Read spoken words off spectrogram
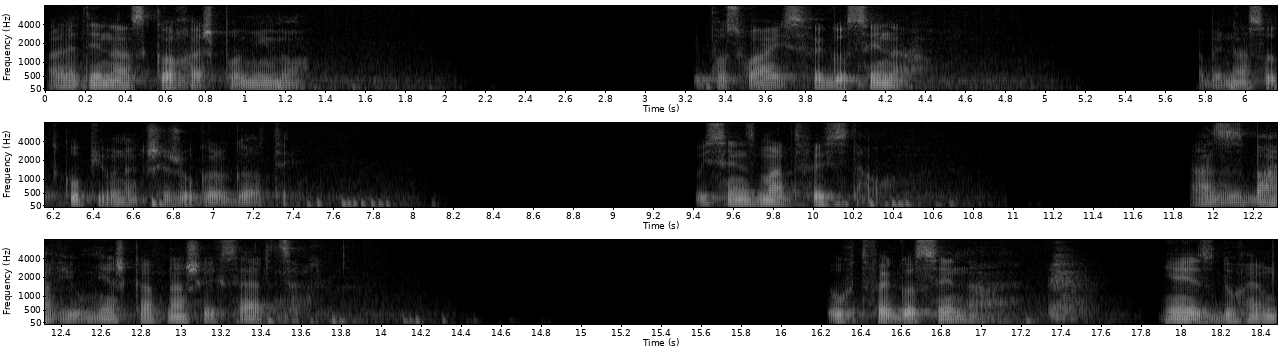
Ale Ty nas kochasz pomimo. Ty posłałeś swego Syna, aby nas odkupił na krzyżu Golgoty. Twój Syn zmartwychwstał. Nas zbawił, mieszka w naszych sercach. Duch Twego Syna nie jest duchem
